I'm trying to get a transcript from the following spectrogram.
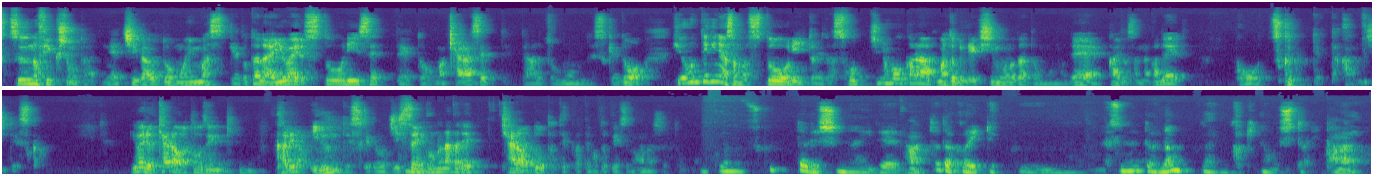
普通のフィクションとはね、違うと思いますけど、ただ、いわゆるストーリー設定と、まあ、キャラ設定ってあると思うんですけど、基本的にはそのストーリーというか、そっちの方から、まあ、特に歴史ものだと思うので、カイトさんの中で、こう、作っていった感じですかいわゆるキャラは当然彼らはいるんですけど、実際にこの中でキャラをどう立てるかってまたベースの話だと思う。僕は作ったりしないで、ただ書いていくんですね。だから何回も書き直したりとか、はい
